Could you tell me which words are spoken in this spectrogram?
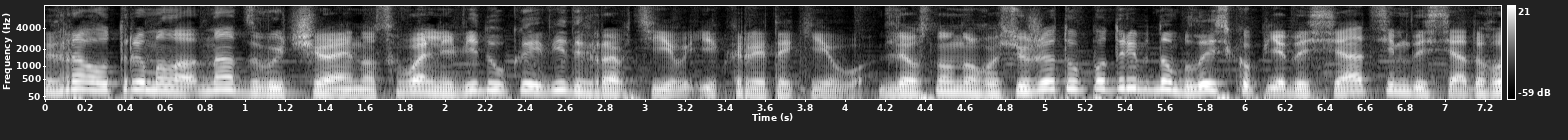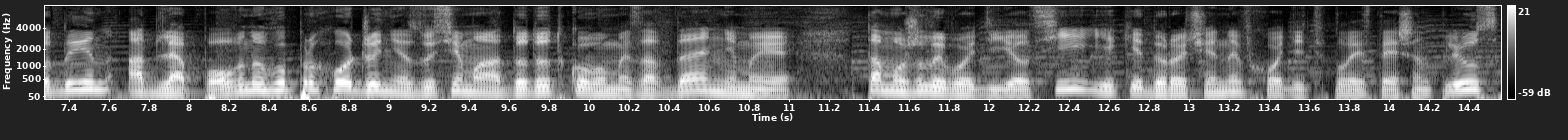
гра отримала надзвичайно схвальні відгуки від гравців і критиків. Для основного сюжету потрібно близько 50-70 годин, а для повного проходження з усіма додатковими завданнями та можливо DLC, які, до речі, не входять в PlayStation Plus,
